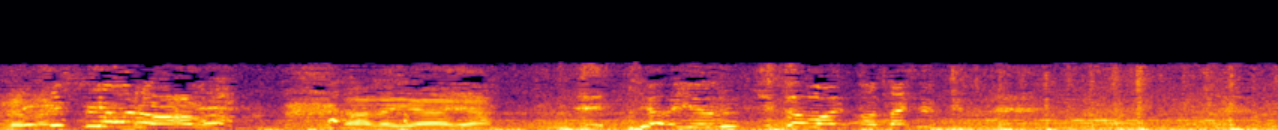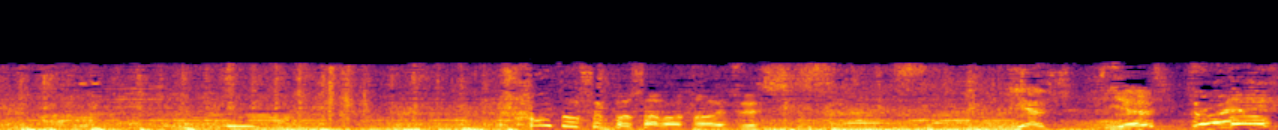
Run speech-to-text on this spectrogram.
Kurde ci na mnie piorą. Ale ja, ja. Ja, Jezus ci to ma, o tak Chodzą sobie po samochodzie. Jest, jest tu nas!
